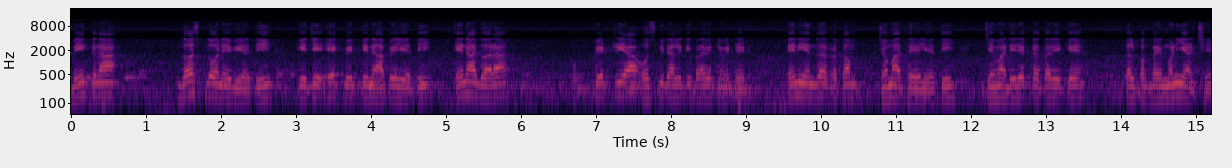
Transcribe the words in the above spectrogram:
બેંકના દસ લોન એવી હતી કે જે એક વ્યક્તિને આપેલી હતી. એના દ્વારા પેટ્રિયા હોસ્પિટાલિટી પ્રાઇવેટ લિમિટેડ એની અંદર રકમ જમા થયેલી હતી, જેમાં ડિરેક્ટર તરીકે કલ્પકભાઈ મણિયાર છે.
